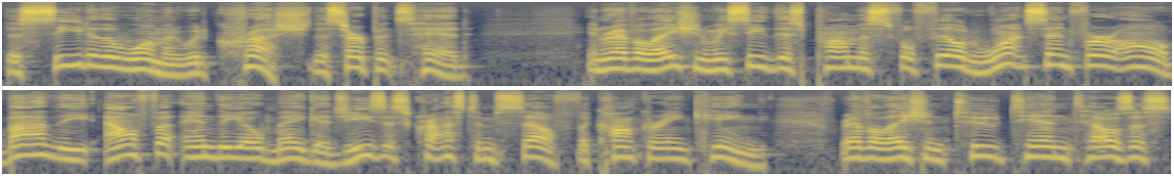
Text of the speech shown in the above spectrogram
the seed of the woman would crush the serpent's head. In Revelation, we see this promise fulfilled once and for all by the Alpha and the Omega, Jesus Christ himself, the conquering king. Revelation 2:10 tells us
